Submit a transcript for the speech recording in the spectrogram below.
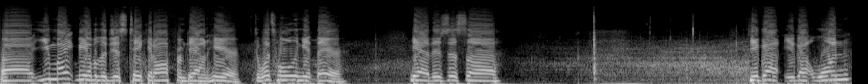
Uh, you might be able to just take it off from down here. What's holding it there? Yeah, there's this. Uh, you got you got one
